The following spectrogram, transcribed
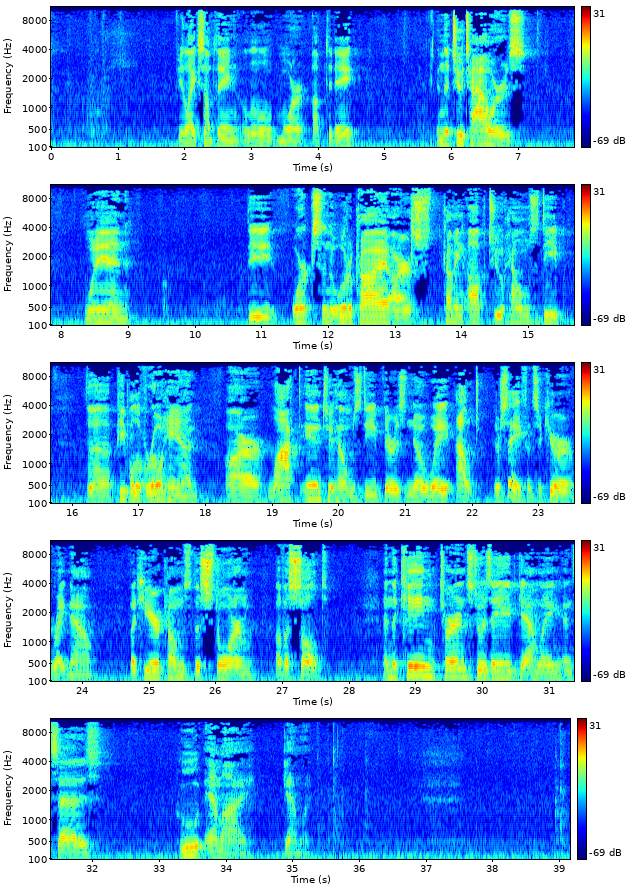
If you like something a little more up to date, in the two towers, when the orcs and the Uruk-hai are coming up to Helm's Deep, the people of Rohan are locked into Helm's Deep. There is no way out. They're safe and secure right now, but here comes the storm of assault and the king turns to his aide, Gamling, and says, Who am I, Gamling?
